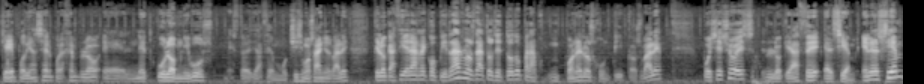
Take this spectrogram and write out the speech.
que podían ser, por ejemplo, el Netcool Omnibus, esto desde hace muchísimos años, ¿vale? Que lo que hacía era recopilar los datos de todo para ponerlos juntitos, ¿vale? Pues eso es lo que hace el SIEM. En el SIEM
